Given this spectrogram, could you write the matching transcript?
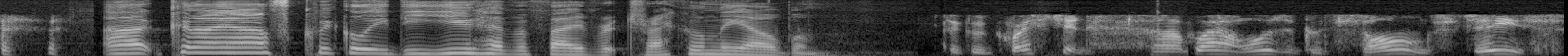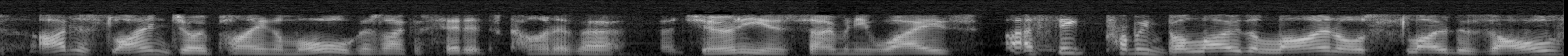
Uh, can I ask quickly, do you have a favourite track on the album? It's a good question. Um, wow, those are good songs. Jeez, I just I enjoy playing them all because, like I said, it's kind of a, a journey in so many ways. I think probably below the line or slow dissolve.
